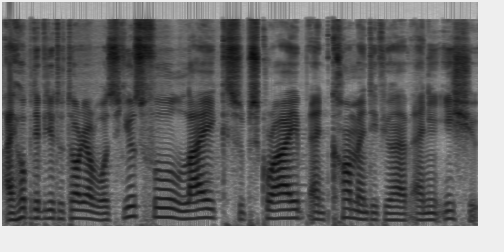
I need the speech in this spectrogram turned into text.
I hope the video tutorial was useful. Like subscribe and comment if you have any issue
